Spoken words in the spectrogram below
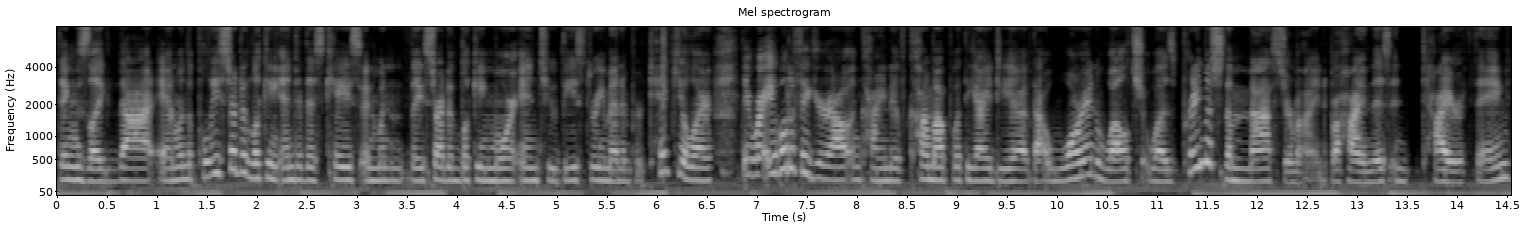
things like that. And when the police started looking into this case and when they started looking more into these three men in particular, they were able to figure out and kind of come up with the idea that Warren Welch was pretty much the mastermind behind this entire thing,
